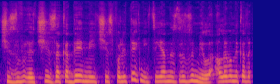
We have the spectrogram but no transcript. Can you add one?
чи з чи з академії, чи з політехніки, я не зрозуміла. Але вони казали.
